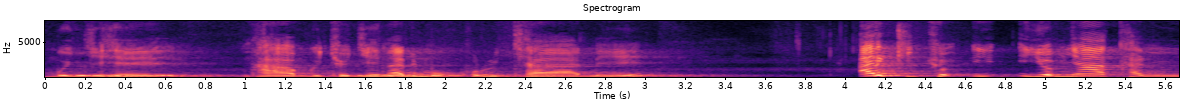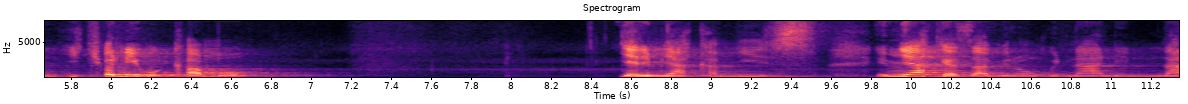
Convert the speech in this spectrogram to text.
mu gihe ntabwo icyo gihe nari mukuru cyane ariko iyo myaka icyo nibukamo yari imyaka myiza. Imyaka ya za mirongo inani na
